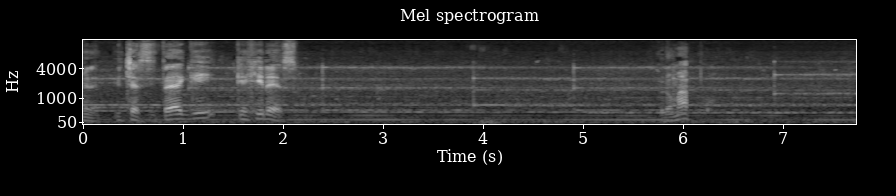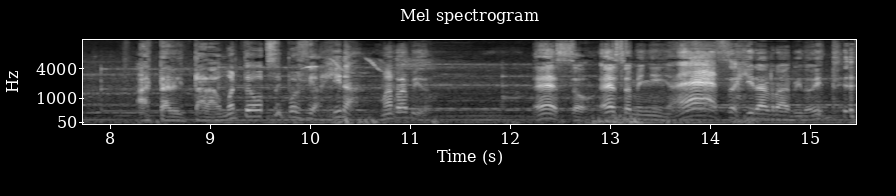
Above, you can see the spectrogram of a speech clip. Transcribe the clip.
Mire, y Che, si está aquí, que gire eso. Pero más, hasta, el, hasta la muerte vos porfía. Gira, más rápido. Eso, eso mi niña. Eso gira rápido, ¿viste?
